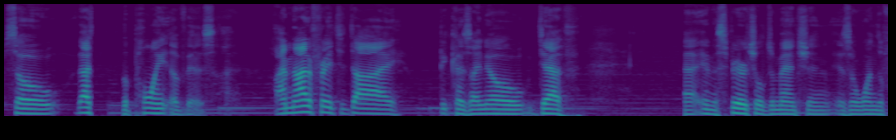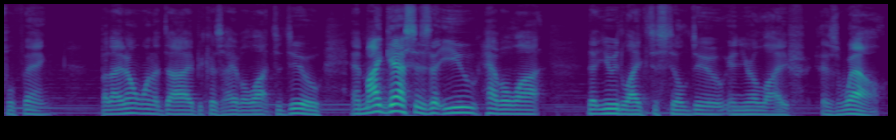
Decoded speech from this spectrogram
So that's the point of this. I'm not afraid to die because I know death uh, in the spiritual dimension is a wonderful thing. But I don't want to die because I have a lot to do. And my guess is that you have a lot that you would like to still do in your life as well.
